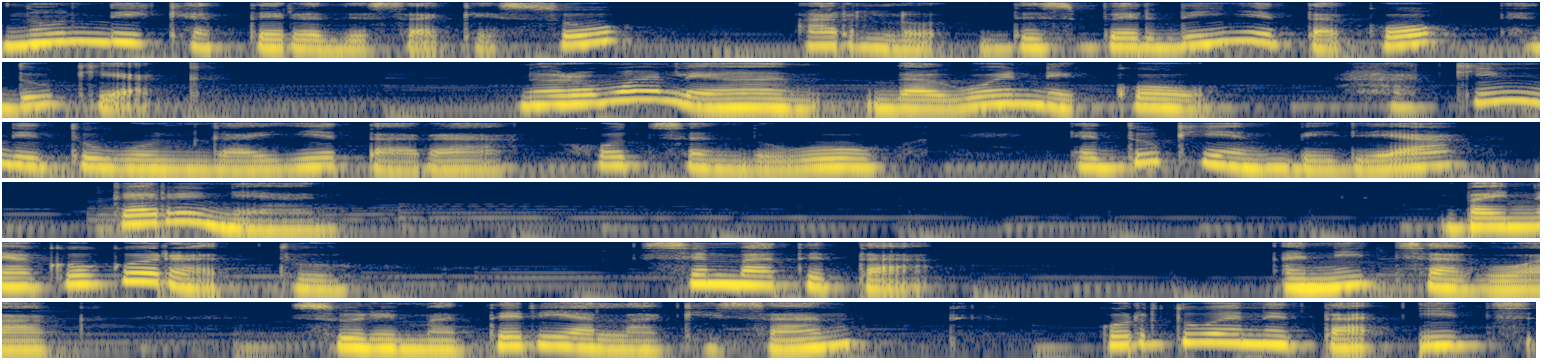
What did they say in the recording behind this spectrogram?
nondik atera dezakezu arlo desberdinetako edukiak. Normalean dagoeneko jakin ditugun gaietara jotzen dugu edukien bila garenean. Baina gogoratu, zenbat eta anitzagoak zure materialak izan, orduen eta hitz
